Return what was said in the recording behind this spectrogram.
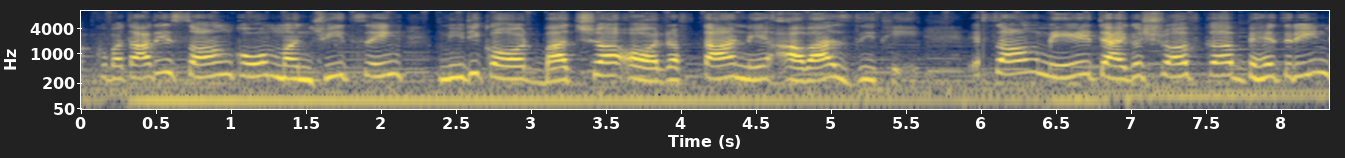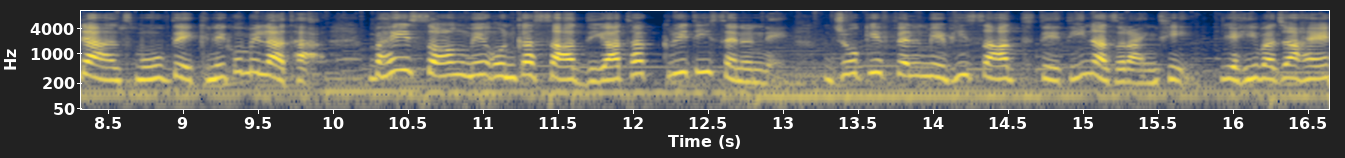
आपको बता दें सॉन्ग को मनजीत सिंह नीडी कौर बादशाह और रफ्तार ने आवाज़ दी थी। इस सॉन्ग में टाइगर श्रॉफ का बेहतरीन डांस मूव देखने को मिला था। वही सॉन्ग में उनका साथ दिया था कृति सेनन ने, जो कि फ़िल्म में भी साथ देती नज़र आई थी। यही वजह है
